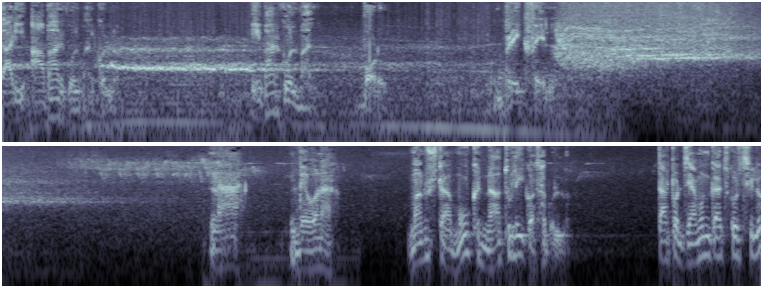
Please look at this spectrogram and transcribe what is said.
গাড়ি আবার গোলমাল করল। এবার গোলমাল বড়। Brake fail. না দেব না। মানুষটা মুখ না তুলেই কথা বলল। তারপর যেমন কাজ করছিল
